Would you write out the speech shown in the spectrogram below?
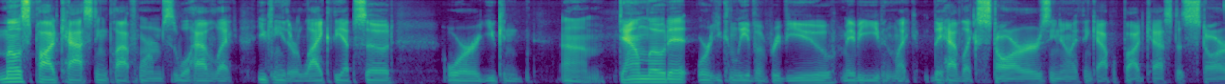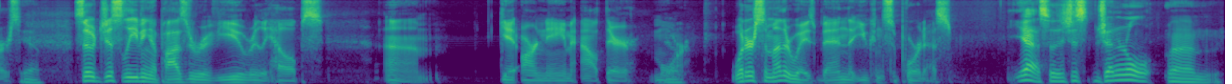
most podcasting platforms will have like you can either like the episode or you can um, download it or you can leave a review. Maybe even like they have like stars. You know, I think Apple Podcast does stars. Yeah. So just leaving a positive review really helps um, get our name out there more. What are some other ways, Ben, that you can support us? yeah so it's just general um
